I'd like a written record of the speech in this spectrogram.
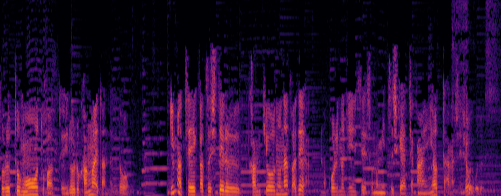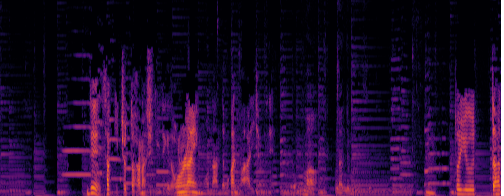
それとも、とかっていろいろ考えたんだけど、今生活してる環境の中で、残りの人生その3つしかやっちゃかんよって話でしそういうょことですで、さっきちょっと話聞いたけど、オンラインも何でもかんでもありじゃんね。まあ何でもいいですようん。というだ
